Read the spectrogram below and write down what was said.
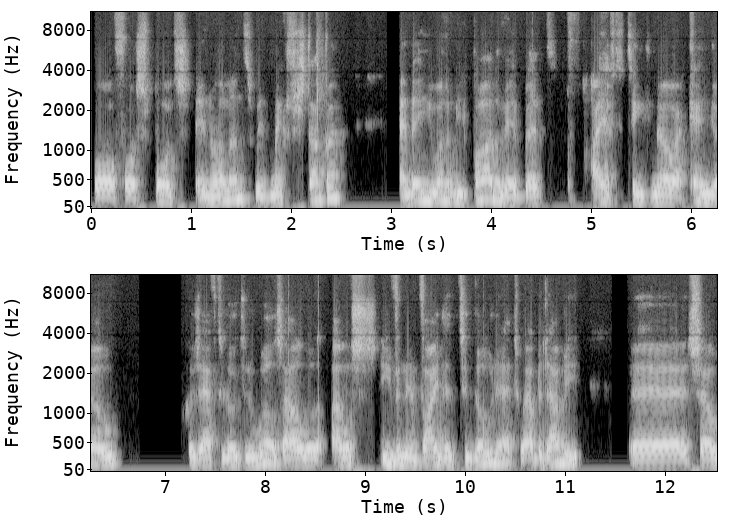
for, for sports in Holland with Max Verstappen. And then you want to be part of it. But I have to think, no, I can go because I have to go to the World. So I, was even invited to go there to Abu Dhabi. Uh, so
